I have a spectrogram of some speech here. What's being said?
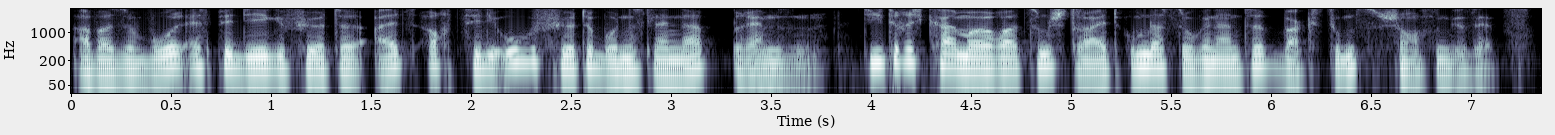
Aber sowohl SPD-geführte als auch CDU-geführte Bundesländer bremsen. Dietrich Karl Meurer zum Streit um das sogenannte Wachstumschancengesetz.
